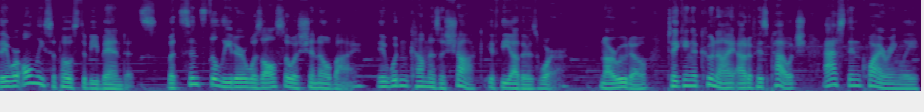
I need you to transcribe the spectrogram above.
They were only supposed to be bandits, but since the leader was also a shinobi, it wouldn't come as a shock if the others were. Naruto, taking a kunai out of his pouch, asked inquiringly,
